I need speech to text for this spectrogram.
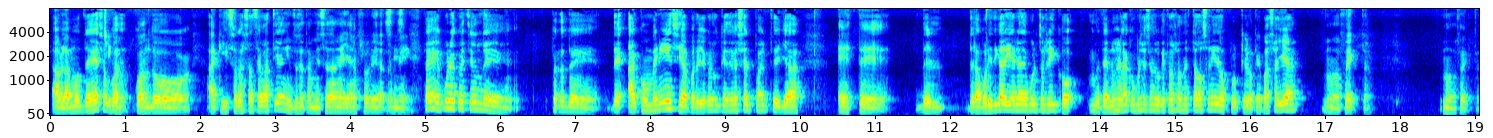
hablamos de eso, Chicago. cuan- cuando, aquí son las San Sebastián, y entonces también se dan allá en Florida también. sí. Es una cuestión de, pero de, de a conveniencia, pero yo creo que debe ser parte ya este, del, de la política diaria de Puerto Rico, meternos en la conversación de lo que está pasando en Estados Unidos, porque lo que pasa allá nos afecta. Nos afecta.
